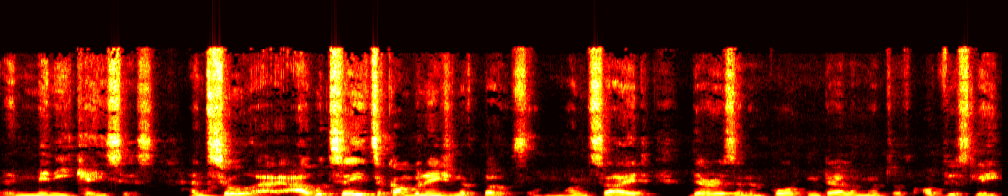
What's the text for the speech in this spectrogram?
in many cases. And so I would say it's a combination of both. On one side, there is an important element of obviously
